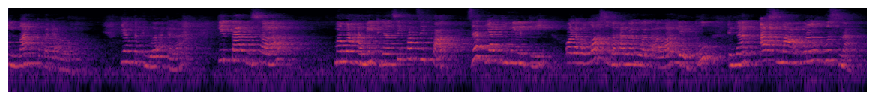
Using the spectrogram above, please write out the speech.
iman kepada Allah. Yang kedua adalah kita bisa memahami dengan sifat-sifat zat yang dimiliki oleh Allah Subhanahu wa taala yaitu dengan Asmaul Husna.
